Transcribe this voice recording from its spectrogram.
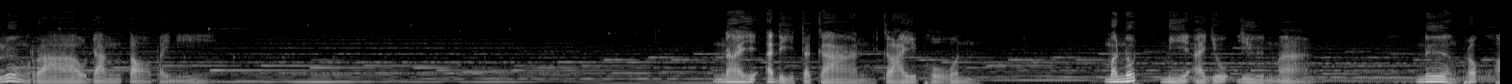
เรื่องราวดังต่อไปนี้ ในอดีตการไกลโพ้น มนุษย์มีอายุยืนมาก เนื่องเพราะคว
